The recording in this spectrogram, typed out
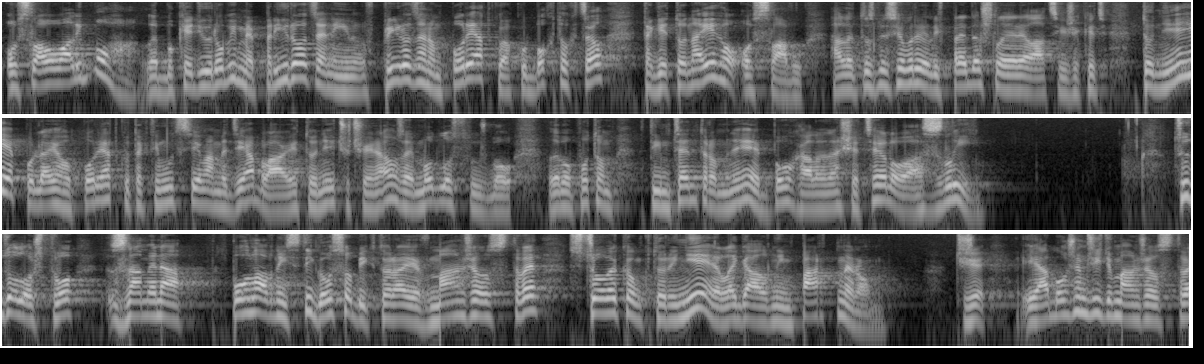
oslavovali Boha. Lebo keď ju robíme prírodzeným, v prírodzenom poriadku, ako Boh to chcel, tak je to na jeho oslavu. Ale to sme si hovorili v predošlej relácii, že keď to nie je podľa jeho poriadku, tak tým uctievame diabla. Je to niečo, čo je naozaj modloslužbou, lebo potom tým centrom nie je Boh, ale naše telo a zlý. Cudzoložstvo znamená pohlavný styk osoby, ktorá je v manželstve s človekom, ktorý nie je legálnym partnerom. Čiže ja môžem žiť v manželstve,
